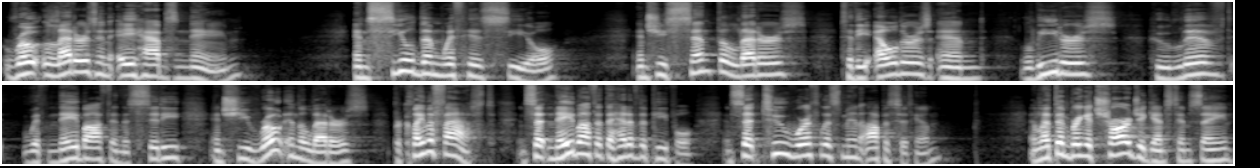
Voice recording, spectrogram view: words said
wrote letters in Ahab's name and sealed them with his seal. And she sent the letters to the elders and leaders who lived with Naboth in the city. And she wrote in the letters, Proclaim a fast, and set Naboth at the head of the people, and set two worthless men opposite him, and let them bring a charge against him, saying,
